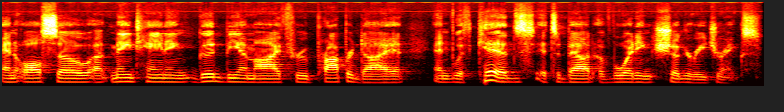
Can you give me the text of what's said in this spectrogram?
and also uh, maintaining good BMI through proper diet. And with kids, it's about avoiding sugary drinks.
